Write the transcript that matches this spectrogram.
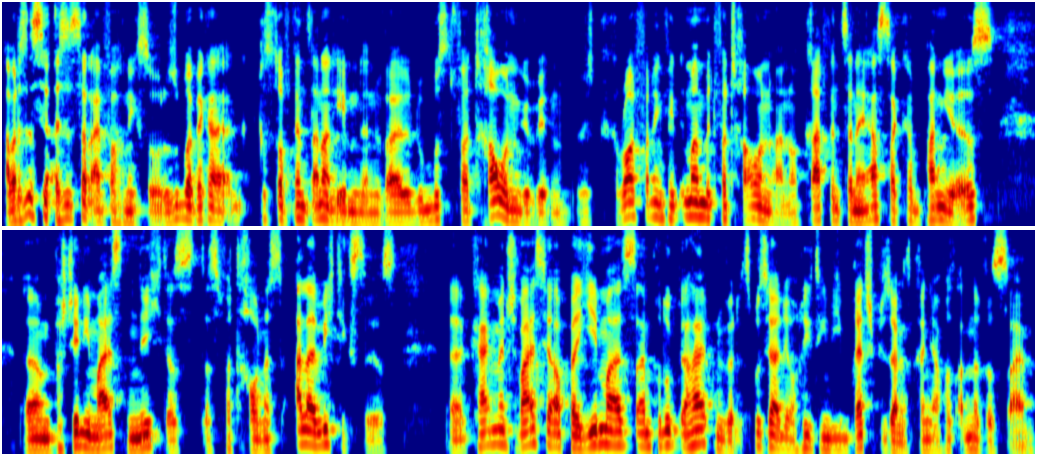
Aber das ist, es ist halt einfach nicht so. Superbäcker kriegst du auf ganz anderen Ebenen, weil du musst Vertrauen gewinnen. Crowdfunding fängt immer mit Vertrauen an. Auch gerade wenn es deine erste Kampagne ist, ähm, verstehen die meisten nicht, dass das Vertrauen das Allerwichtigste ist. Äh, kein Mensch weiß ja, ob er jemals sein Produkt erhalten wird. Es muss ja auch nicht ein Brettspiel sein, es kann ja auch was anderes sein.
